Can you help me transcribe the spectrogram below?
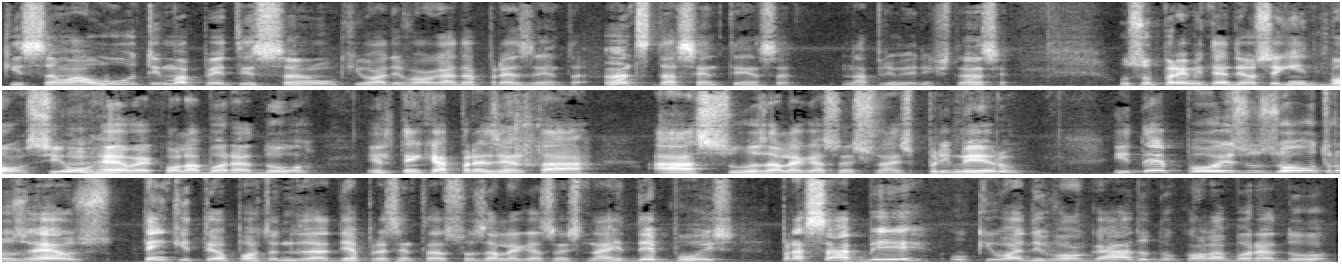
que são a última petição que o advogado apresenta antes da sentença, na primeira instância, o Supremo entendeu o seguinte: bom, se um réu é colaborador, ele tem que apresentar as suas alegações finais primeiro, e depois os outros réus têm que ter a oportunidade de apresentar as suas alegações finais depois, para saber o que o advogado do colaborador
